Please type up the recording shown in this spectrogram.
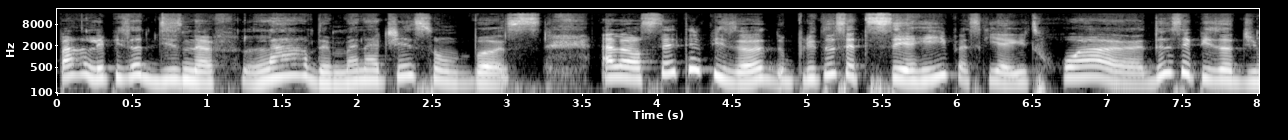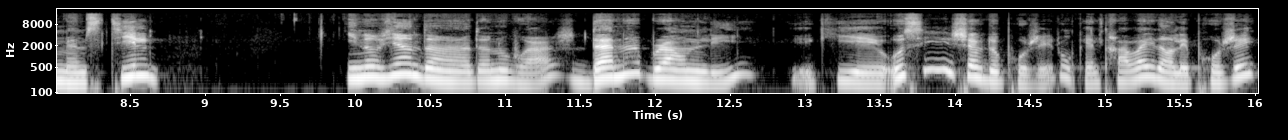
par l'épisode 19, l'art de manager son boss. Alors cet épisode, ou plutôt cette série, parce qu'il y a eu trois, euh, deux épisodes du même style, il nous vient d'un ouvrage d'Anna Brownlee, qui est aussi chef de projet, donc elle travaille dans les projets.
